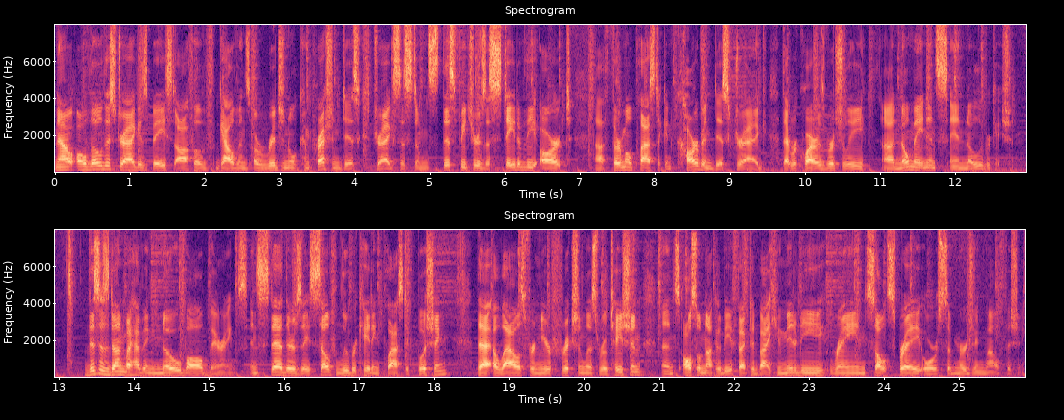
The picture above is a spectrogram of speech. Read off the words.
Now, although this drag is based off of Galvan's original compression disc drag systems, this features a state-of-the-art uh, thermoplastic and carbon disc drag that requires virtually uh, no maintenance and no lubrication. This is done by having no ball bearings. Instead, there's a self-lubricating plastic bushing that allows for near frictionless rotation, and it's also not going to be affected by humidity, rain, salt spray, or submerging while fishing.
